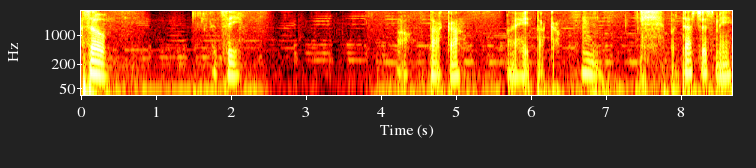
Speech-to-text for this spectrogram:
So, let's see. Oh, Taka. I hate Taka. Hmm. But that's just me.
